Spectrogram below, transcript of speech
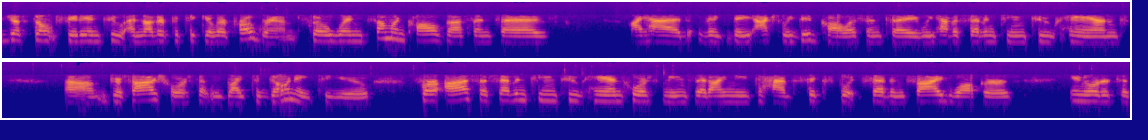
just don't fit into another particular program. So when someone calls us and says, I had, they, they actually did call us and say, we have a 17 2 hand um, dressage horse that we'd like to donate to you. For us, a 17 2 hand horse means that I need to have six foot seven sidewalkers in order to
